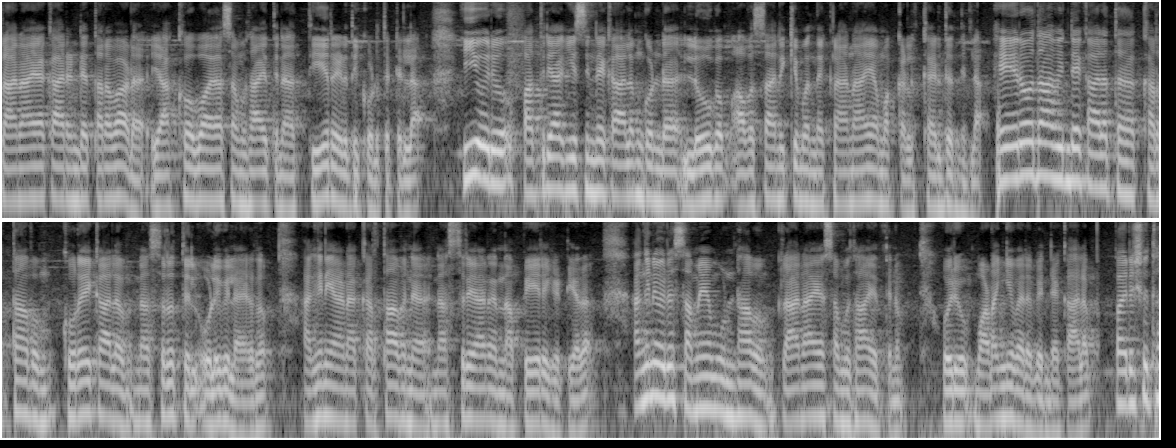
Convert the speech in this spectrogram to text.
ക്ലാനായക്കാരന്റെ തറവാട് യാക്കോബായ സമുദായത്തിന് തീരെഴുതി കൊടുത്തിട്ടില്ല. ഈ ഒരു പത്രിയാഗീസിന്റെ കാലം കൊണ്ട് ലോകം അവസാനിക്കുമെന്ന് ക്ലാനായ മക്കൾ കരുതുന്നില്ല. ഹേരോദാവിന്റെ കാലത്ത് കർത്താവും കുറേ കാലം നസ്രത്തിൽ ഒളിവിലായിരുന്നു. അങ്ങനെയാണ് കർത്താവിന് നസ്രിയാൻ എന്ന പേര് കിട്ടിയത്. അങ്ങനെ ഒരു സമയം ഉണ്ടാവും ക്ലാനായ സമുദായത്തിനും ഒരു മടങ്ങിവരവിന്റെ കാലം. പരിശുദ്ധ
